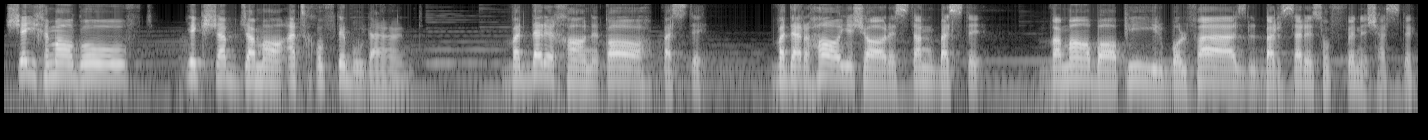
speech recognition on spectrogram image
شیخ ما گفت یک شب جماعت خفته بودند و در خانقاه بسته و درهای شارستان بسته. و ما با پیر بلفضل بر سر صفه نشسته.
